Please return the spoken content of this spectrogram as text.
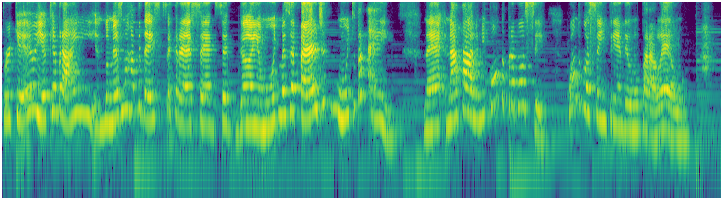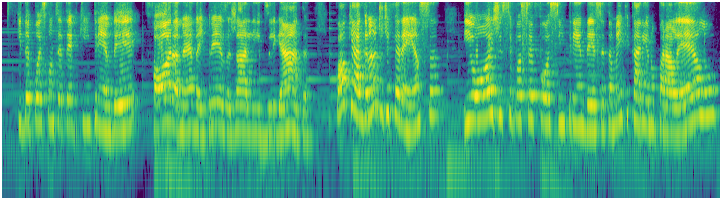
porque eu ia quebrar em, no mesmo rapidez que você cresce, você ganha muito, mas você perde muito também, né? Natália, me conta para você, quando você empreendeu no paralelo, e depois quando você teve que empreender fora, né, da empresa, já ali desligada, qual que é a grande diferença? E hoje, se você fosse empreender, você também ficaria no paralelo?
